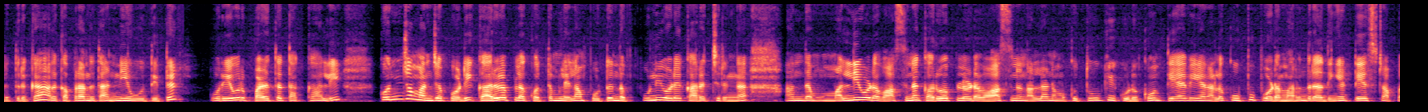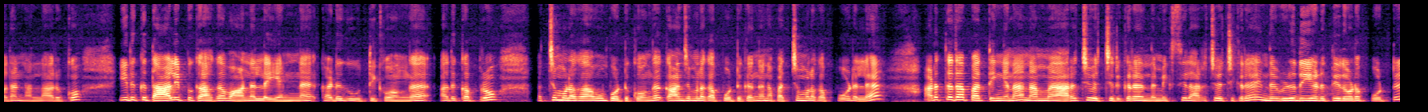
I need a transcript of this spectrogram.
எடுத்திருக்கேன். அதுக்கப்புறம் அந்த தண்ணியை ஊற்றிட்டு ஒரே ஒரு பழுத்த தக்காளி கொஞ்சம் மஞ்சள் பொடி கருவேப்பிலை கொத்தமல்லிலாம் போட்டு இந்த புளியோட கரைச்சிருங்க. அந்த மல்லியோட வாசனை கருவேப்பிலோட வாசனை நல்லா நமக்கு தூக்கி கொடுக்கும். தேவையான அளவுக்கு உப்பு போட மறந்துடாதீங்க. டேஸ்ட் அப்போ தான் நல்லாயிருக்கும். இதுக்கு தாளிப்புக்காக வானலில் எண்ணெய் கடுகு ஊற்றிக்கோங்க அதுக்கப்புறம் பச்சை மிளகாவும் போட்டுக்கோங்க. காஞ்ச மிளகா போட்டுக்கோங்க. நான் பச்சை மிளகா போடலை. அடுத்ததாக பார்த்தீங்கன்னா நம்ம அரைச்சி வச்சுருக்கிற இந்த மிக்சியில் அரைச்சி வச்சுக்கிற இந்த விழுதியும் எடுத்து இதோட போட்டு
